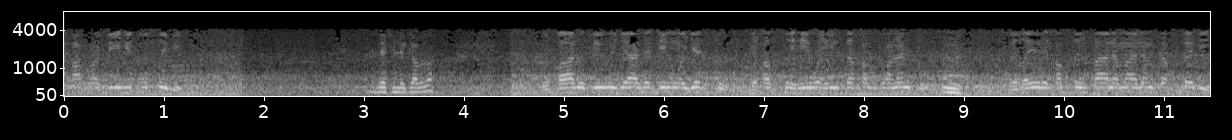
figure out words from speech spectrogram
تحر فيه تصبي البيت اللي قبله؟ يقال في وجازة وجدت بخطه وإن تخط ظننت. بغير خط قال ما لم تقتدي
